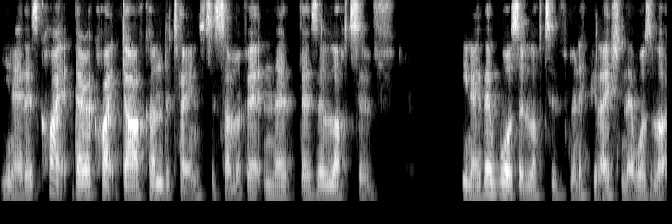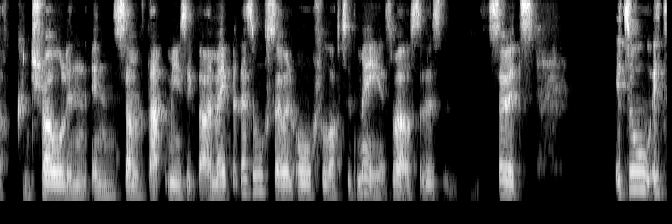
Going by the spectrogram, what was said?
you know there's quite there are quite dark undertones to some of it and there, there's a lot of you know there was a lot of manipulation there was a lot of control in in some of that music that i made but there's also an awful lot of me as well. So there's so it's it's all it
